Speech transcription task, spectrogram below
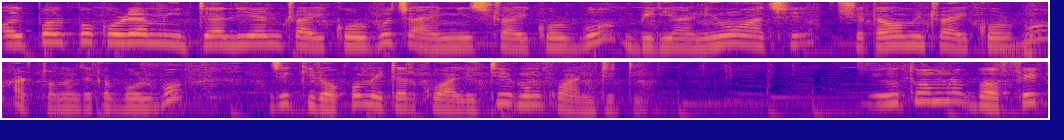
অল্প অল্প করে আমি ইটালিয়ান ট্রাই করব চাইনিজ ট্রাই করব, বিরিয়ানিও আছে, সেটাও আমি ট্রাই করব, আর তোমাদেরকে বলব যে কীরকম এটার কোয়ালিটি এবং কোয়ান্টিটি যেহেতু আমরা বাফেট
